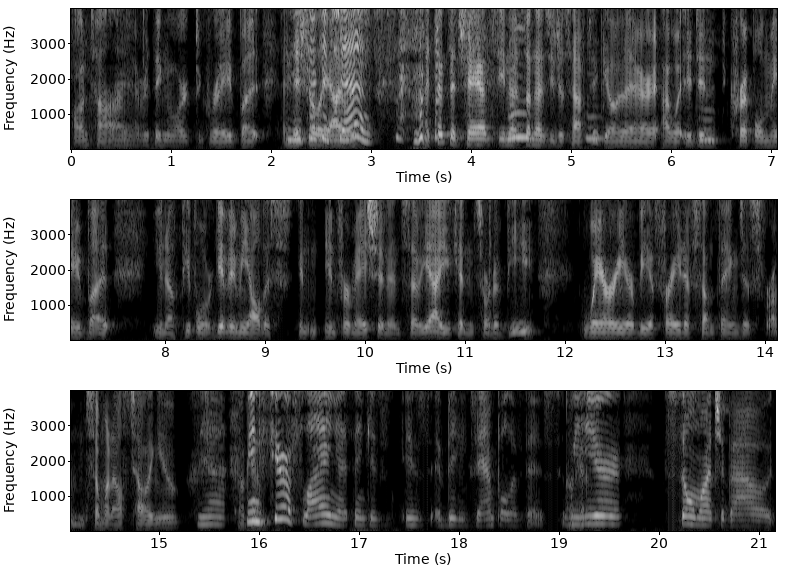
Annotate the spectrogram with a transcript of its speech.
on time. Everything worked great. But So initially, you took a I chance. was I took the chance. You know, sometimes you just have to go there. I, it didn't cripple me, but you know, people were giving me all this in, information, and so yeah, you can sort of be wary or be afraid of something just from someone else telling you. Yeah, I mean, fear of flying, I think, is is a big example of this. We Okay. hear so much about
